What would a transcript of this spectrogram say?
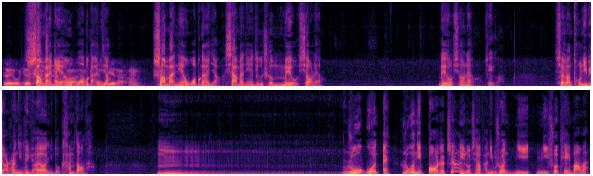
对我觉得上半年我不敢讲，嗯，上半年我不敢讲，下半年这个车没有销量，没有销量，这个销量统计表上你都遥遥你都看不到它。嗯，如果哎，如果你抱着这样一种想法，你比如说你你说便宜八万，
